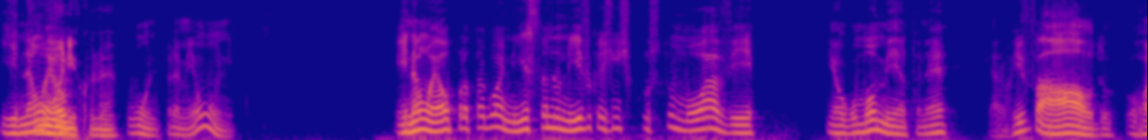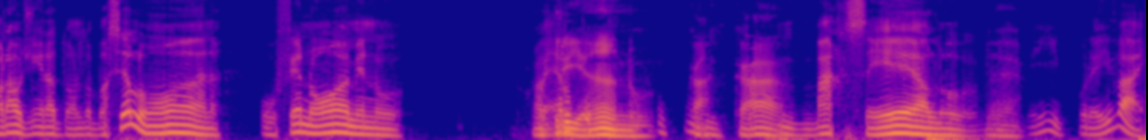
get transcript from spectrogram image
E não o é único, o, né? O único, para mim é o único. E não é o protagonista no nível que a gente costumou a ver em algum momento, né? Era o Rivaldo, o Ronaldinho era dono do Barcelona, o Fenômeno, Adriano, o, o Kaká, Marcelo, é. e por aí vai.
